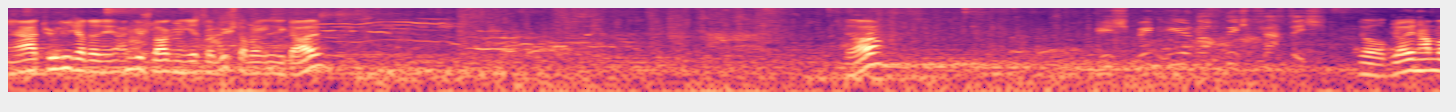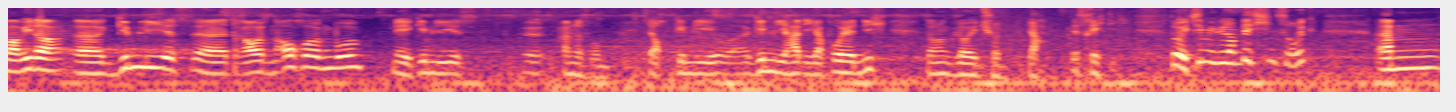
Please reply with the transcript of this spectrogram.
Ja, natürlich hat er den angeschlagenen jetzt erwischt, aber ist egal. Ja. Ich bin hier noch nicht fertig. So, Gloin haben wir wieder. Äh, Gimli ist äh, draußen auch irgendwo. Ne, Gimli ist äh, andersrum. Doch, Gimli, äh, Gimli hatte ich ja vorher nicht, sondern Gloin schon. Ja, ist richtig. So, ich ziehe mich wieder ein bisschen zurück. Ähm,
